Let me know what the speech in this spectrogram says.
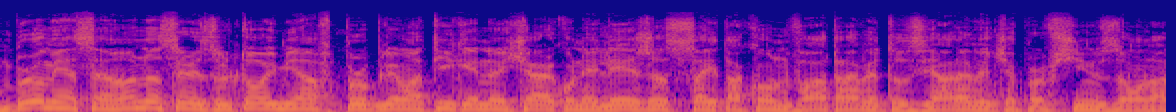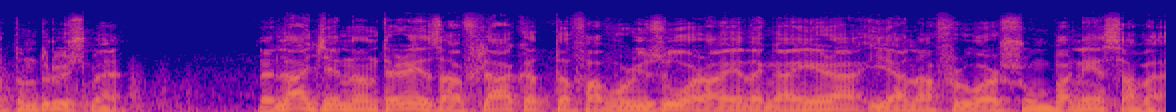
Mbrëmja e së hënës rezultoi mjaft problematike në qarkun e Lezhës sa i takon vatrave të zjarreve që përfshinë zona të ndryshme. Në lagjen Nënë Tereza, flakët të favorizuara edhe nga era janë afruar shumë banesave.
